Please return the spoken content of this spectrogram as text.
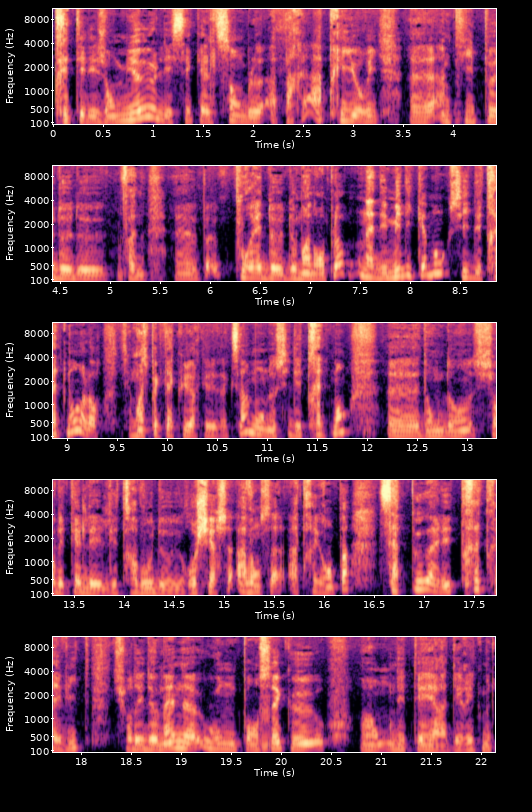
traiter les gens mieux. Les séquelles semblent a, priori un petit peu de, de enfin, pour être de, de, moindre ampleur. On a des médicaments aussi, des traitements. Alors c'est moins spectaculaire que les vaccins, mais on a aussi des traitements donc, sur lesquels les, les, travaux de recherche avancent à, à, très grands pas. Ça peut aller très très vite sur des domaines où on pensait que on était à des rythmes de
